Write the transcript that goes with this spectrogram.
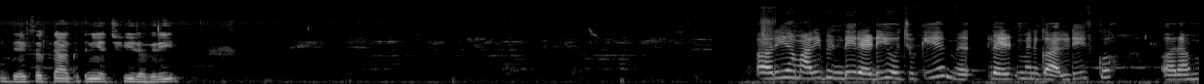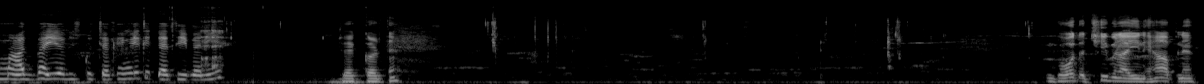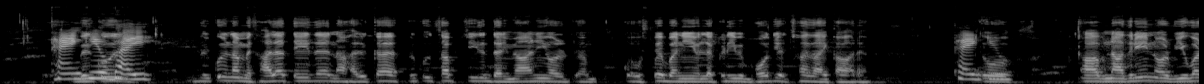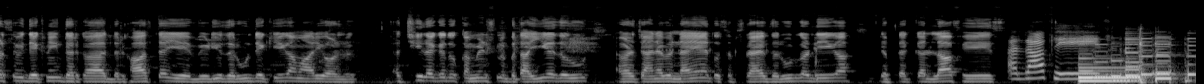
देख सकते हैं कितनी अच्छी लग रही। और ये हमारी भिंडी रेडी हो चुकी है। मैं प्लेट में निकाल ली इसको। और अब माद भाई अब इसको चखेंगे कि कैसी बनी है। चेक करते हैं। बहुत अच्छी बनाई नेहा आपने थैंक यू भाई। बिल्कुल ना मसाला तेज़ है ना हल्का है बिल्कुल सब चीज़ें दरमियानी और उस पर बनी लकड़ी भी बहुत ही अच्छा जायकार है। थैंक तो यू आप नाजरीन और व्यूवर से भी देखने की दरखास्त है ये वीडियो ज़रूर देखिएगा हमारी और अच्छी लगे तो कमेंट्स में बताइए ज़रूर। अगर चैनल पर नए हैं तो सब्सक्राइब ज़रूर कर दिएगा जब तक अल्लाह हाफिज़। अल्लाह हाफिज़।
